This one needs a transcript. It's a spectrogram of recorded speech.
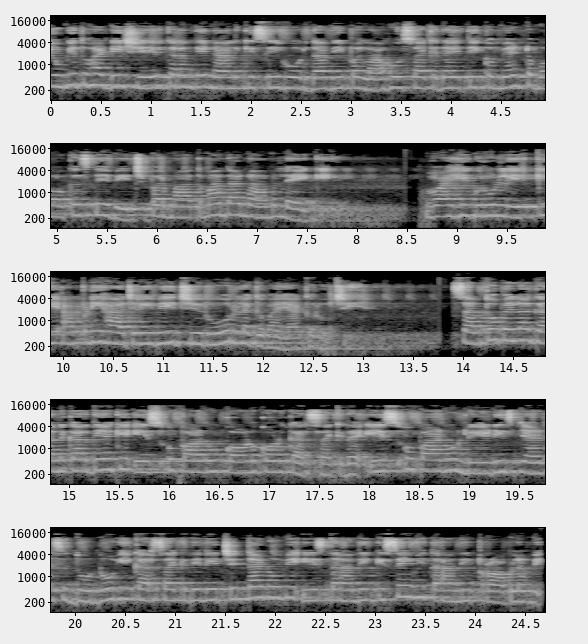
ਕਿਉਂਕਿ ਤੁਹਾਡੇ ਸ਼ੇਅਰ ਕਰਨ ਦੇ ਨਾਲ ਕਿਸੇ ਹੋਰ ਦਾ ਵੀ ਭਲਾ ਹੋ ਸਕਦਾ ਹੈ ਤੇ ਕਮੈਂਟ ਬਾਕਸ ਦੇ ਵਿੱਚ ਪਰਮਾਤਮਾ ਦਾ ਨਾਮ ਲੈ ਕੇ ਵਾਹਿਗੁਰੂ ਲਿਖ ਕੇ ਆਪਣੀ ਹਾਜ਼ਰੀ ਵੀ ਜ਼ਰੂਰ ਲਗਵਾਇਆ ਕਰੋ ਜੀ। ਸਭ ਤੋਂ ਪਹਿਲਾਂ ਗੱਲ ਕਰਦੇ ਹਾਂ ਕਿ ਇਸ ਉਪਾਅ ਨੂੰ ਕੌਣ-ਕੌਣ ਕਰ ਸਕਦਾ ਹੈ। ਇਸ ਉਪਾਅ ਨੂੰ ਲੇਡੀਜ਼ ਜੈਂਟਸ ਦੋਨੋਂ ਹੀ ਕਰ ਸਕਦੇ ਨੇ, ਜਿਨ੍ਹਾਂ ਨੂੰ ਵੀ ਇਸ ਤਰ੍ਹਾਂ ਦੀ ਕਿਸੇ ਵੀ ਤਰ੍ਹਾਂ ਦੀ ਪ੍ਰੋਬਲਮ ਹੈ,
